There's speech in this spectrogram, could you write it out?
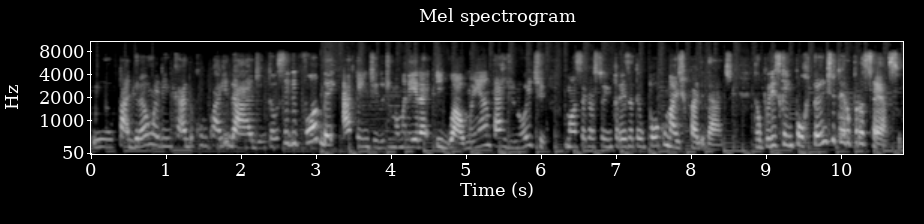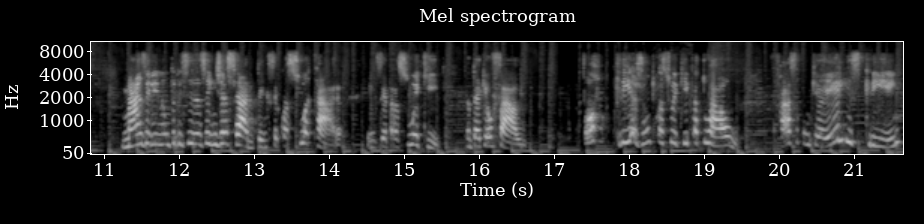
o padrão é linkado com qualidade. Então, se ele for bem atendido de uma maneira igual, manhã, tarde e noite, mostra que a sua empresa tem um pouco mais de qualidade. Então, por isso que é importante ter o processo mas ele não precisa ser engessado, tem que ser com a sua cara, tem que ser para a sua equipe. Tanto é que eu falo, for, cria junto com a sua equipe atual, faça com que eles criem,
